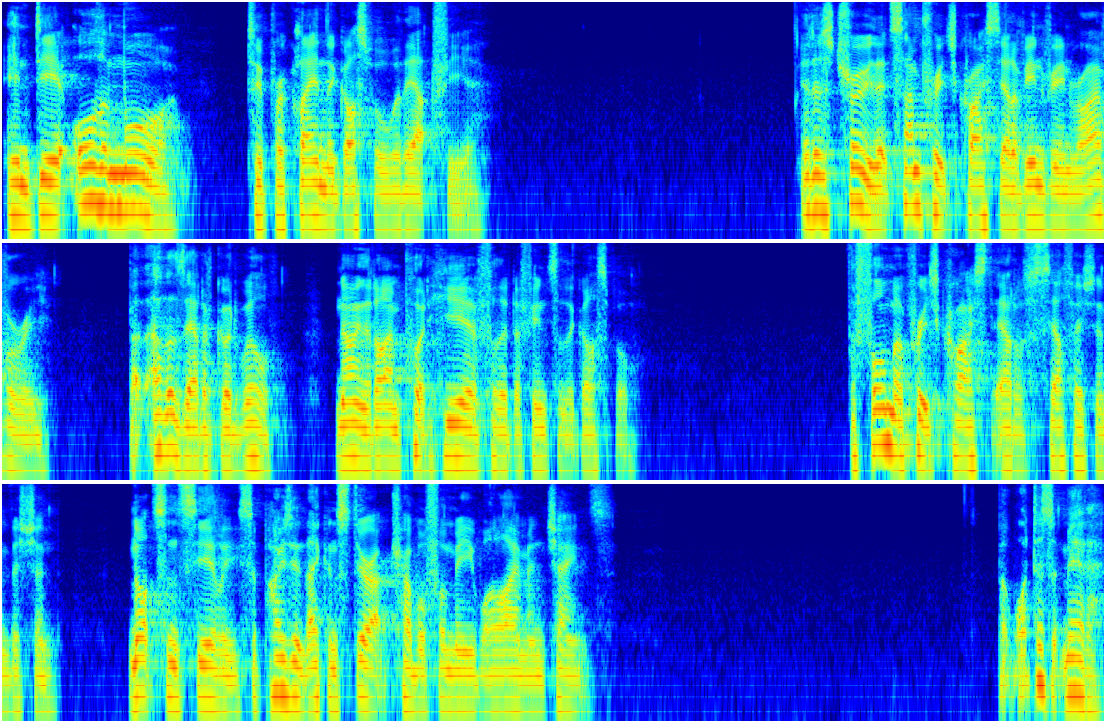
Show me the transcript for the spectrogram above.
and dare all the more to proclaim the gospel without fear. It is true that some preach Christ out of envy and rivalry, but others out of goodwill, knowing that I am put here for the defense of the gospel. The former preach Christ out of selfish ambition, not sincerely, supposing they can stir up trouble for me while I am in chains. But what does it matter?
